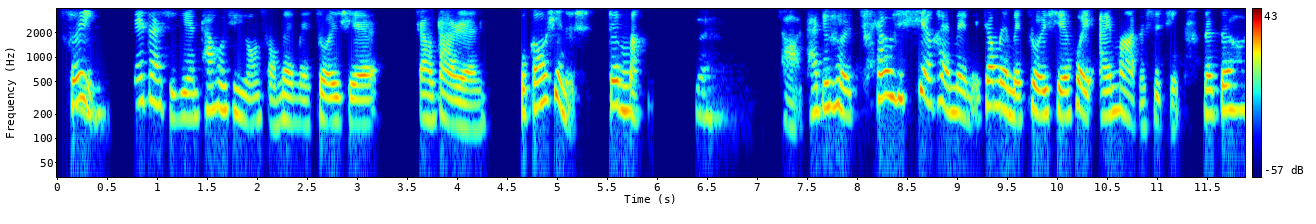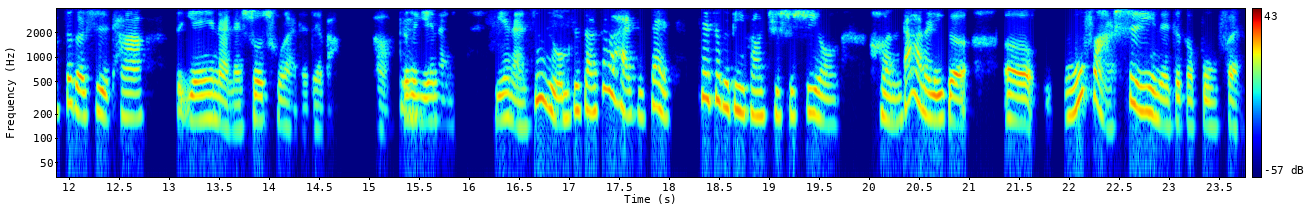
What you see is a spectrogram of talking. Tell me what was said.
所以那段时间他会去勇宠妹妹，做一些让大人不高兴的事，对吗？对。好，他就会他会去陷害妹妹，叫妹妹做一些会挨骂的事情。那这这个是他的爷爷奶奶说出来的，对吧？好，这个爷爷奶爷爷奶奶，所以我们就知道这个孩子在在这个地方其实是有很大的一个呃无法适应的这个部分。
